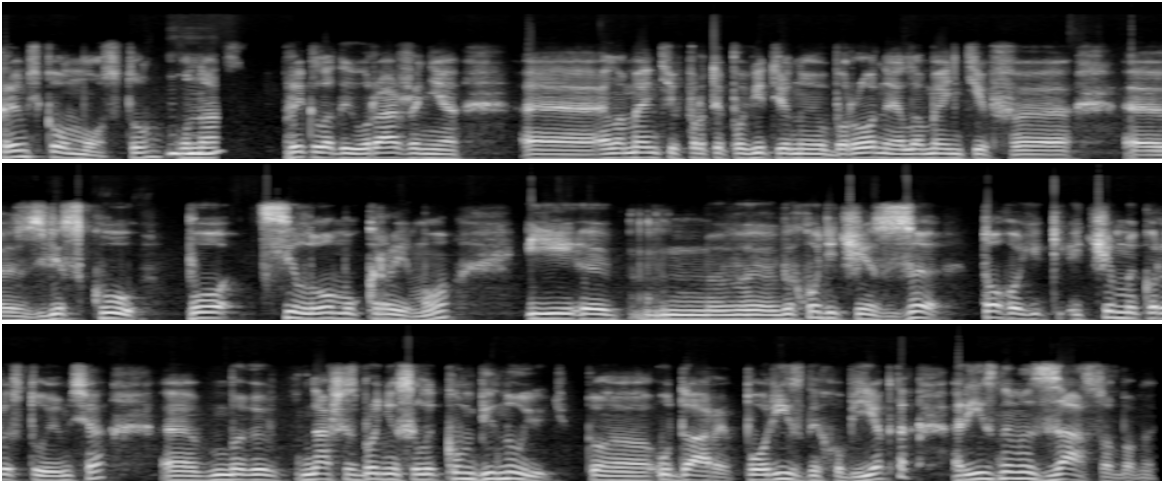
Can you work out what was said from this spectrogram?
Кримського мосту. Угу. У нас приклади ураження е, елементів протиповітряної оборони, елементів е, е, зв'язку. По цілому Криму і е, виходячи з того, чим ми користуємося, е, наші збройні сили комбінують е, удари по різних об'єктах різними засобами,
